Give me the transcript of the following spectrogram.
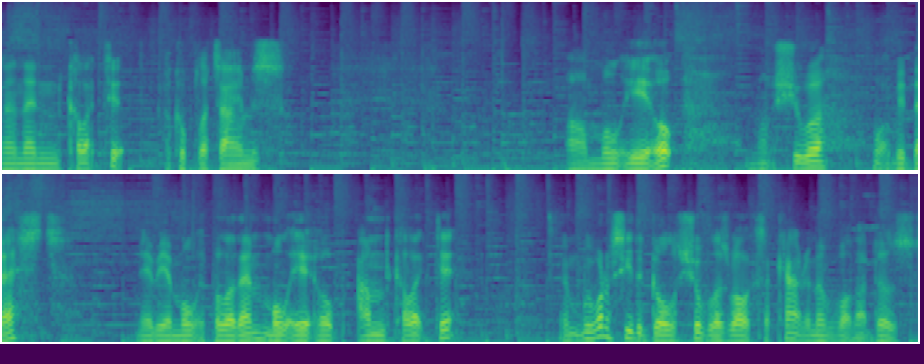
And then collect it a couple of times. Or multi it up. I'm not sure what would be best. Maybe a multiple of them. Multi it up and collect it. And we want to see the gold shovel as well, because I can't remember what that does.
